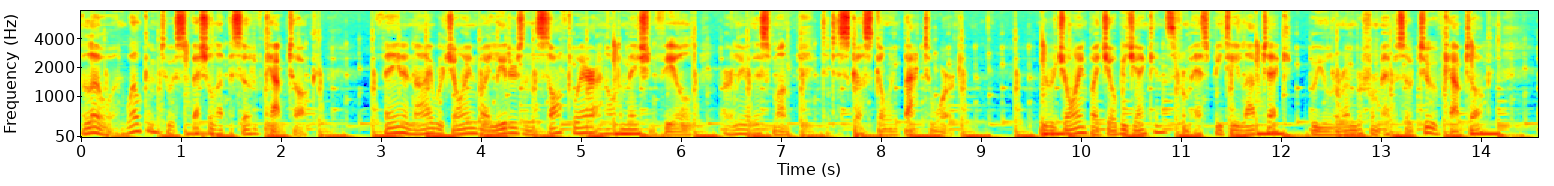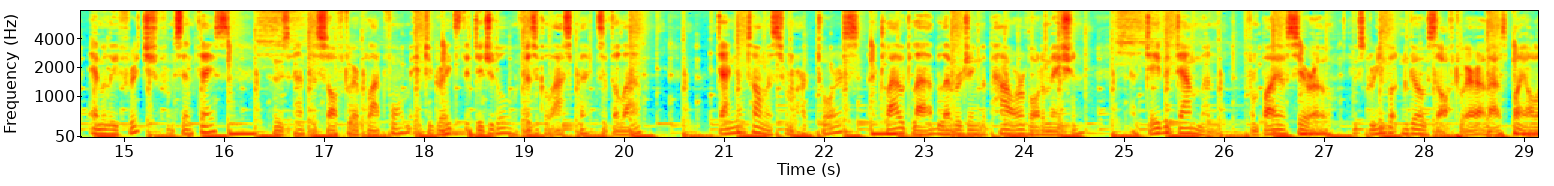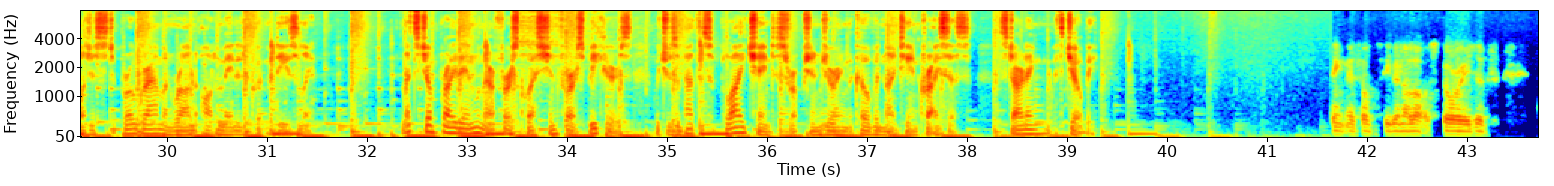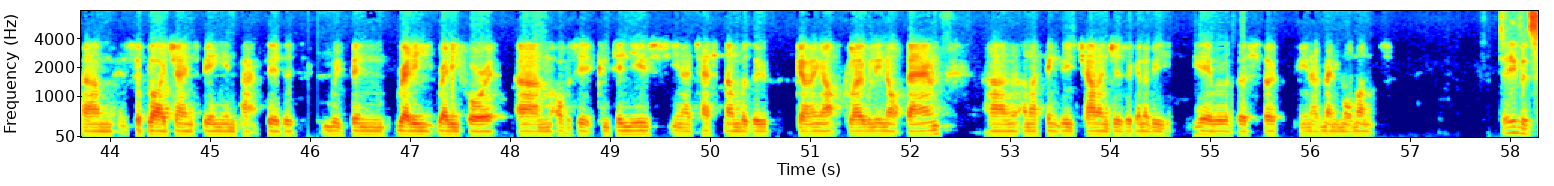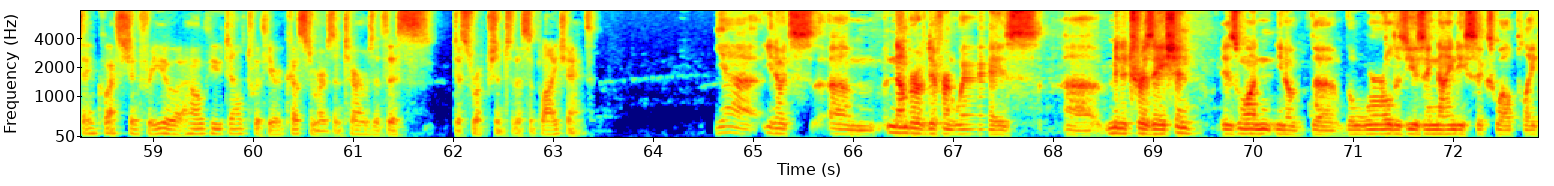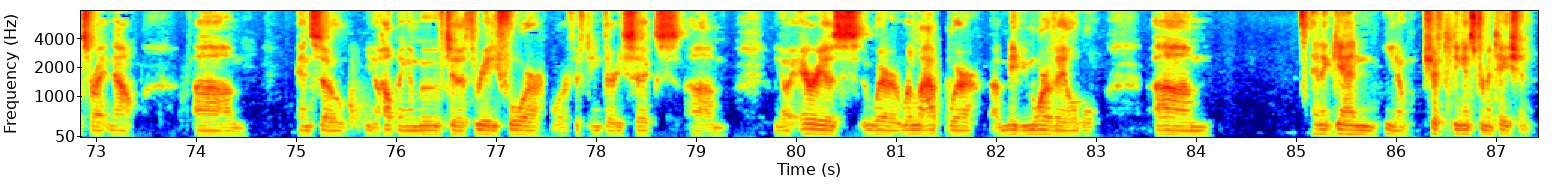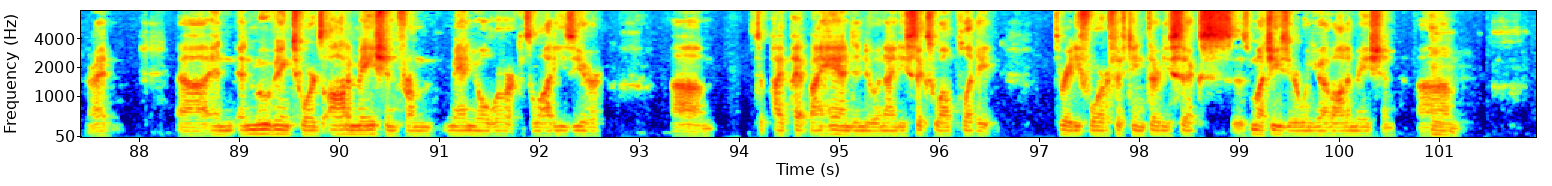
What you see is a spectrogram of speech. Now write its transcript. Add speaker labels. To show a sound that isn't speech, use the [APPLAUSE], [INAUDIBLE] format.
Speaker 1: Hello, and welcome to a special episode of Cap Talk. Thane and I were joined by leaders in the software and automation field earlier this month to discuss going back to work. We were joined by Joby Jenkins from SPT LabTech, who you'll remember from episode 2 of Cap Talk, Emily Fritsch from Synthace, whose Antha software platform integrates the digital and physical aspects of the lab, Daniel Thomas from Arctoris, a cloud lab leveraging the power of automation, and David Damman from Biosero, whose Green Button Go software allows biologists to program and run automated equipment easily. Let's jump right in with our first question for our speakers, which was about the supply chain disruption during the COVID 19 crisis, starting with Joby.
Speaker 2: I think there's obviously been a lot of stories of um, supply chains being impacted. We've been ready ready for it. Um, obviously, it continues. You know, test numbers are going up globally, not down. Um, and I think these challenges are going to be here with us for you know many more months.
Speaker 3: David, same question for you. How have you dealt with your customers in terms of this disruption to the supply chains?
Speaker 4: Yeah, you know, it's um, a number of different ways. Uh, miniaturization is one. You know, the the world is using 96 well plates right now, um, and so you know, helping them move to 384 or 1536. Um, you know areas where where labware uh, may be more available. Um, and again you know shifting instrumentation right? Uh, and and moving towards automation from manual work. It's a lot easier um, to pipette by hand into a 96 well plate. 384 1536 is much easier when you have automation. Um, mm.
